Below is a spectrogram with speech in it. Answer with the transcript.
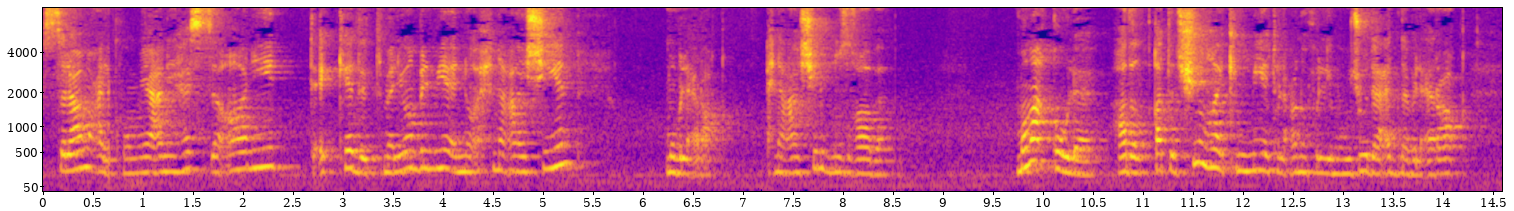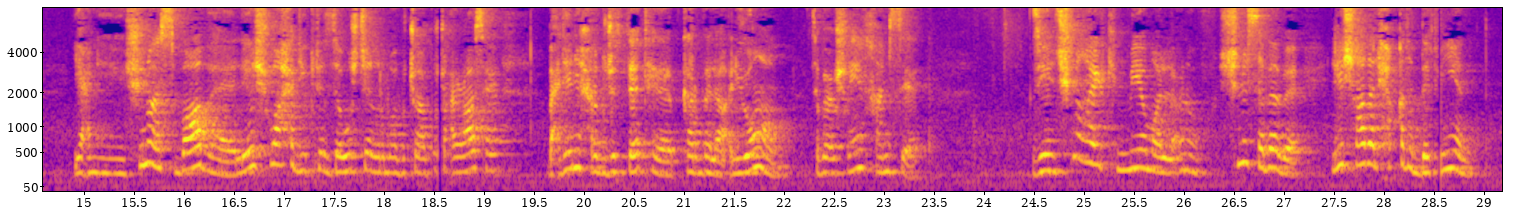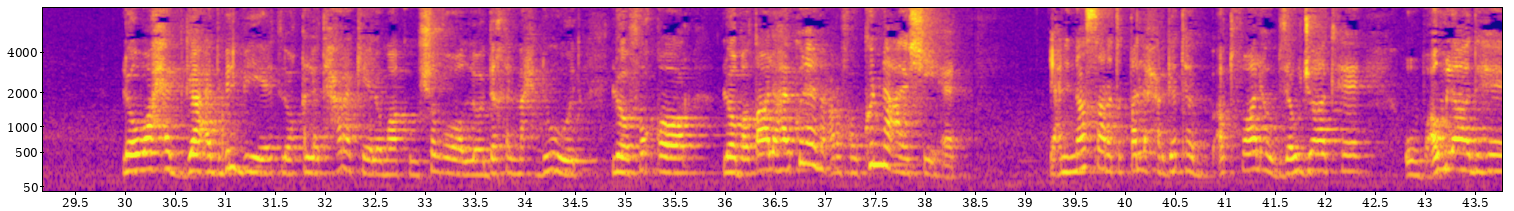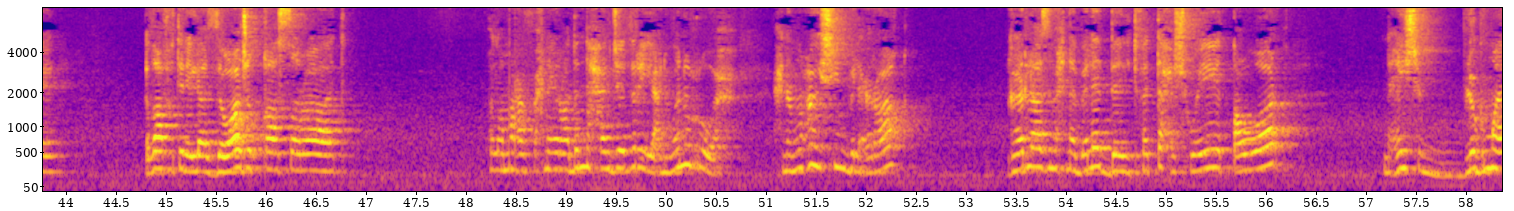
السلام عليكم. يعني هسه أني تأكدت مليون بالمية إنه إحنا عايشين مو بالعراق. إحنا عايشين بنص غابه مو معقولة هذا القتل شنو هاي كمية العنف اللي موجودة عندنا بالعراق؟ يعني شنو أسبابها؟ ليش واحد يقتل زوجته غير ما بتشاكوش على راسها بعدين يحرق جثتها بكربلاء اليوم 27 5 زين شنو هاي الكمية مال العنف؟ شنو سببه؟ ليش هذا الحقد الدفين؟ لو واحد قاعد بالبيت لو قلة حركة لو ماكو شغل لو دخل محدود لو فقر لو بطالة هاي كلها نعرفها وكنا عايشيها. يعني الناس صارت تطلع حرقتها بأطفالها وبزوجاتها وبأولادها إضافة إلى الزواج القاصرات. والله ما أعرف إحنا يرادلنا حل جذري. يعني وين نروح؟ إحنا مو عايشين بالعراق؟ غير لازم إحنا بلد يتفتح شوي يتطور نعيش بلقمة.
